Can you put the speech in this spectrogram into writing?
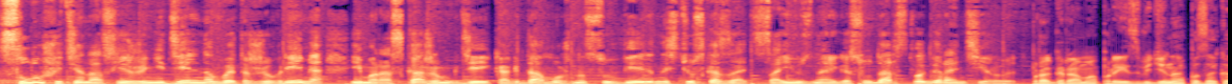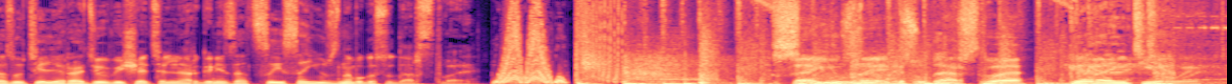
Слушайте нас еженедельно в это же время, и мы расскажем, где и когда можно с уверенностью сказать «Союзное государство гарантирует». Программа произведена по заказу телерадиовещательной организации Союзного государства. Союзное государство гарантирует.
